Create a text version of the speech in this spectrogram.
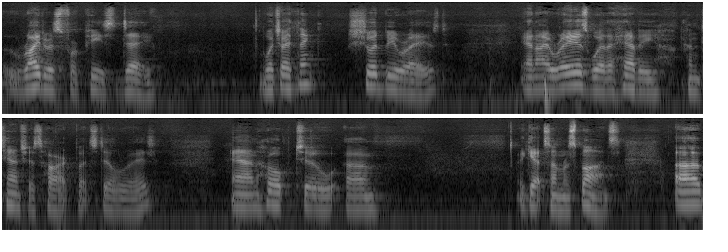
Writers for Peace Day, which I think should be raised. And I raise with a heavy, contentious heart, but still raise, and hope to um, get some response. Uh,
